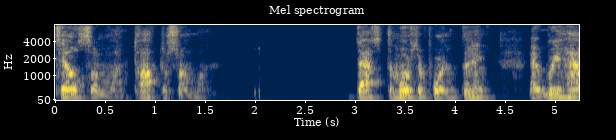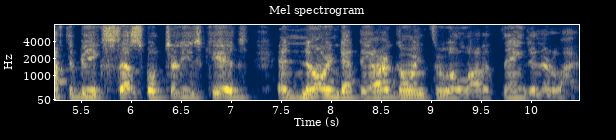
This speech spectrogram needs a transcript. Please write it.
Tell someone. Talk to someone. That's the most important thing. And we have to be accessible to these kids and knowing that they are going through a lot of things in their life.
